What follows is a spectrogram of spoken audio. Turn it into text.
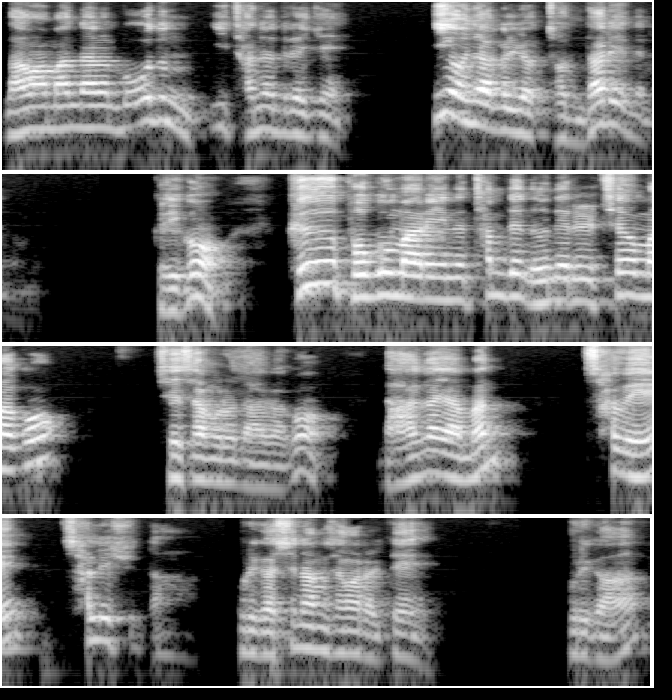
나와 만나는 모든 이 자녀들에게 이 언약을 전달해야 되는 겁니다. 그리고 그 복음 안에 있는 참된 은혜를 체험하고 세상으로 나아가고 나아가야만 사회에 살릴 수 있다. 우리가 신앙생활할 때 우리가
